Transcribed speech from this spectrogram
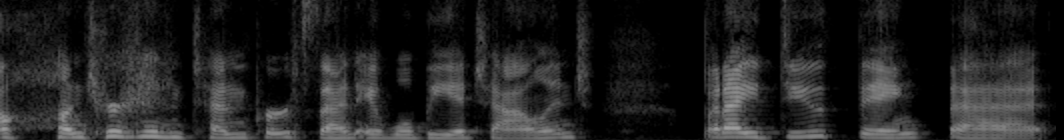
110% it will be a challenge. But I do think that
